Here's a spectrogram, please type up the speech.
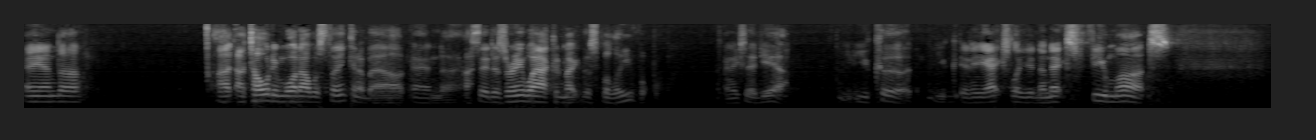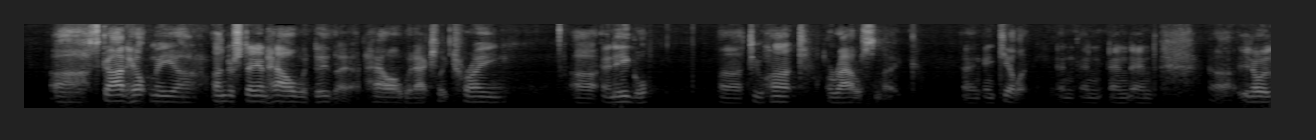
And uh, I, I, told him what I was thinking about, and uh, I said, is there any way I could make this believable? And he said, yeah, you could. You, and he actually, in the next few months, uh, Scott helped me uh, understand how I would do that, how I would actually train uh, an eagle uh, to hunt a rattlesnake and, and kill it. And, and, and, and uh, you know, it,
